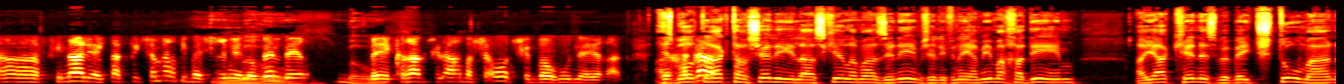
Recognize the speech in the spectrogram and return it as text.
הפינאלי הייתה, כפי שאמרתי, ב-20 לנובמבר, בקרב של ארבע שעות שבו הוא נהרג. אז בוא אגב, רק תרשה לי להזכיר למאזינים שלפני ימים אחדים היה כנס בבית שטורמן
